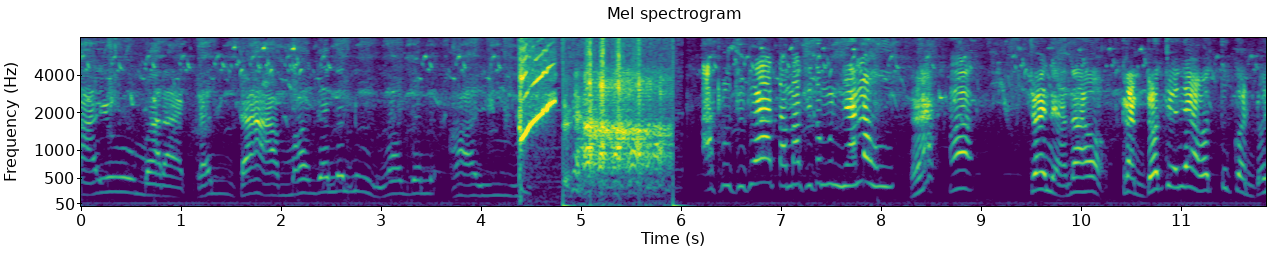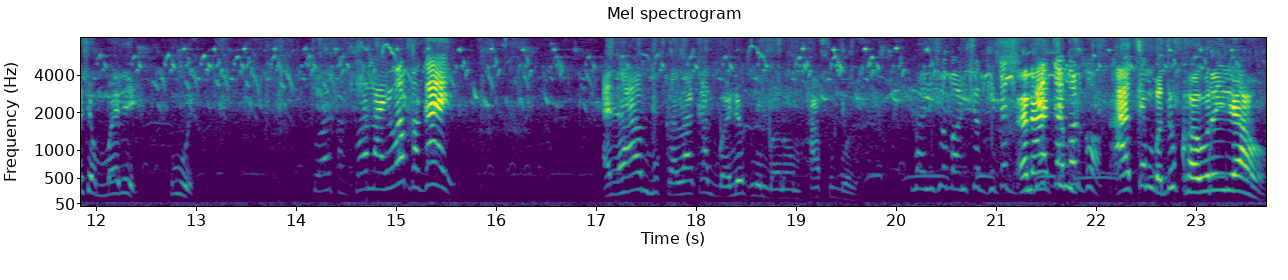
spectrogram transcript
આયુ મારા કંઠા મગનનું લગન આયુ. આટલું જુઠું તમારથી તો હું ન્યા હું. હે? હા. ચોય ને ના હો. કંઠો છે લે હવે તું કંઠો છે મરી. ઉય તો ભગવાન આવ્યો ભગાઈ. અલ્યા હું કલાકાર બન્યો કે નહીં બનો હાસુ બોલ. બનશો બનશો ગીત જ અને આ ચમ આ ચમ બધું ખવરાઈ હો?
